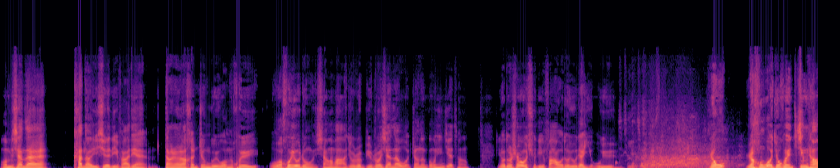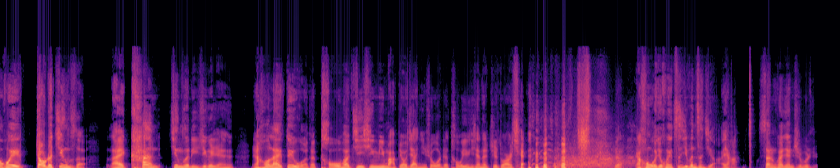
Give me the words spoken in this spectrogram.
我们现在看到一些理发店，当然了很正规。我们会我会有种想法，就是比如说现在我挣的工薪阶层，有的时候我去理发，我都有点犹豫。然后，然后我就会经常会照着镜子来看镜子里这个人，然后来对我的头发进行明码标价。你说我这头型现在值多少钱？然后我就会自己问自己：哎呀，三十块钱值不值？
